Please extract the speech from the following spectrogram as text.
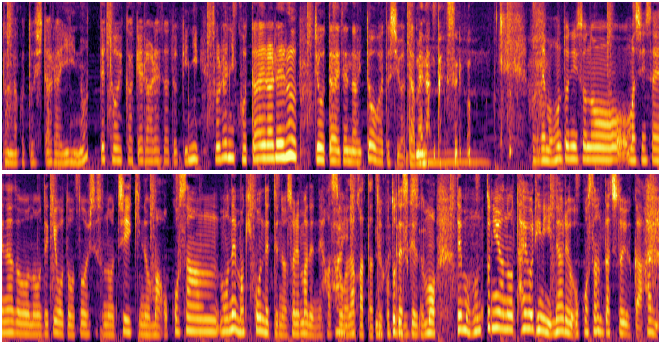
どんなことしたらいいのって問いかけられた時にそれに答えられる状態でないと私はダメなんですよ。でも本当にその、まあ、震災などの出来事を通してその地域のまあお子さんもね巻き込んでっていうのはそれまでね発想がなかったということですけれども、はい、でも本当にあの頼りになるお子さんたちというか、はい、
